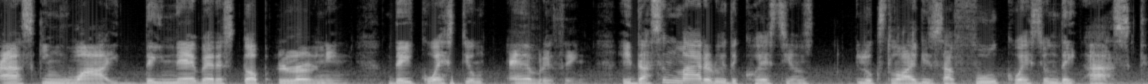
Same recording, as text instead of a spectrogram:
asking why. They never stop learning. They question everything. It doesn't matter if the questions looks like it's a full question they ask.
